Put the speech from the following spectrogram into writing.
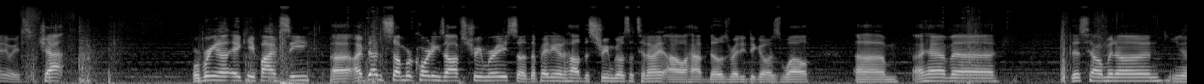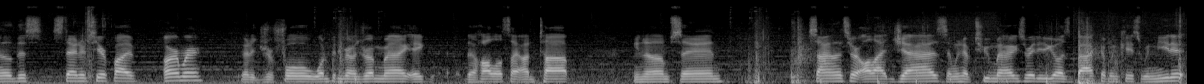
Anyways, chat. We're bringing out AK5C. Uh, I've done some recordings off stream already, so depending on how the stream goes tonight, I'll have those ready to go as well. Um, I have uh, this helmet on, you know, this standard tier 5 armor. Got a full 150 round drum mag, the holo sight on top. You know what I'm saying? Silencer, all that jazz, and we have two mags ready to go as backup in case we need it.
